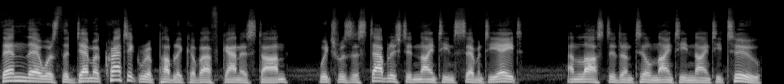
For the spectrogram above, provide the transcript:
Then there was the Democratic Republic of Afghanistan, which was established in 1978 and lasted until 1992.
